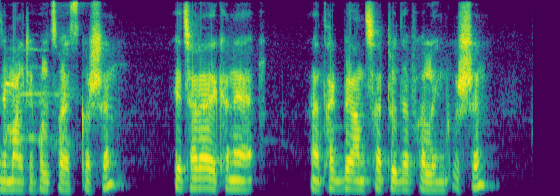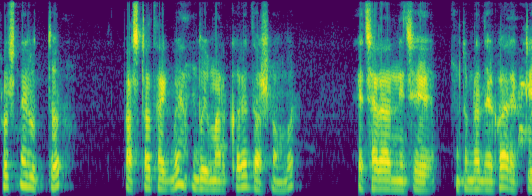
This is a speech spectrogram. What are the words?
যে মাল্টিপল চয়েস কোশ্চেন এছাড়া এখানে থাকবে answer to the following question প্রশ্নের উত্তর পাঁচটা থাকবে, দুই মার্ক করে দশ নম্বর। এছাড়া নিচে তোমরা দেখো আরেকটি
